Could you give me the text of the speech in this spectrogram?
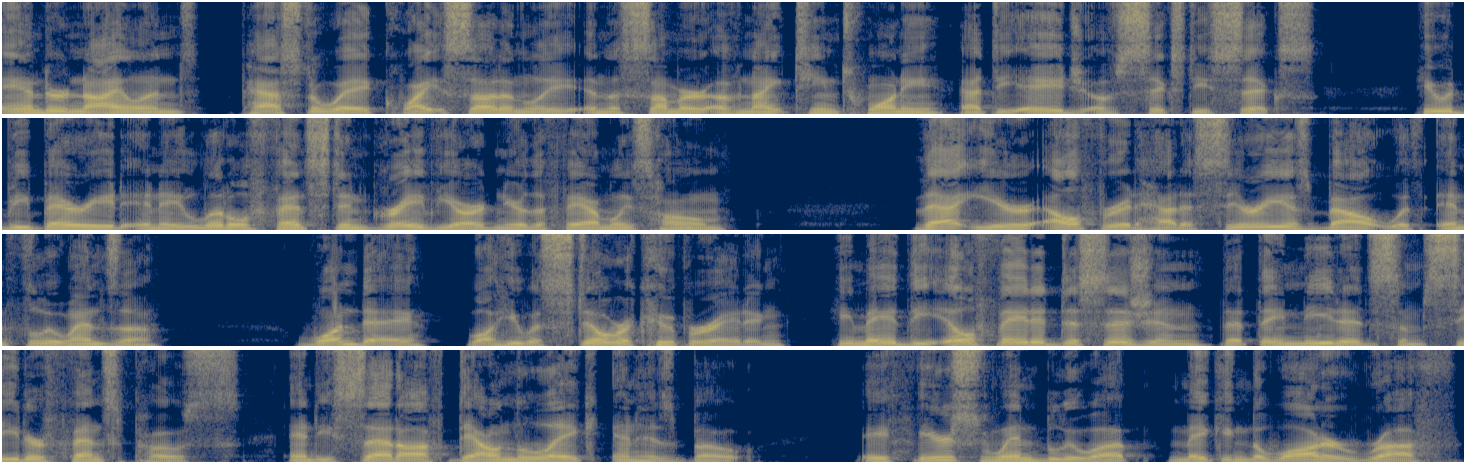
Ander Nylund passed away quite suddenly in the summer of 1920 at the age of 66. He would be buried in a little fenced in graveyard near the family's home. That year, Alfred had a serious bout with influenza. One day, while he was still recuperating, he made the ill fated decision that they needed some cedar fence posts, and he set off down the lake in his boat. A fierce wind blew up, making the water rough.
